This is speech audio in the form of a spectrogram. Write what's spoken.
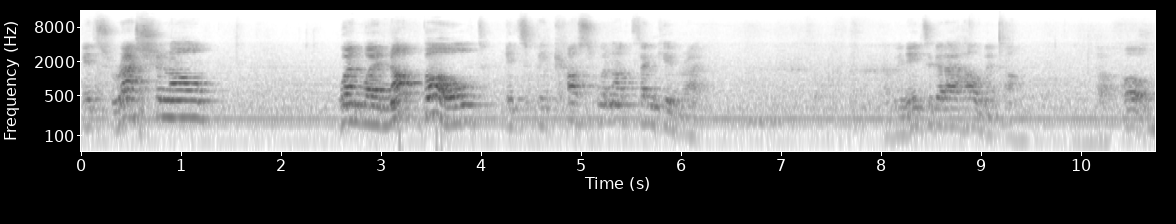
it's rational. When we're not bold, it's because we're not thinking right. And we need to get our helmet on. The hope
